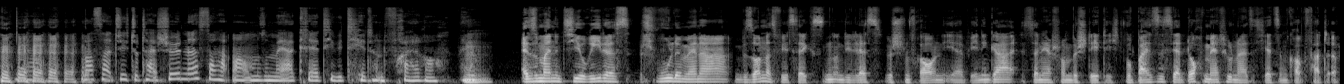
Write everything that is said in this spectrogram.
Ja, was natürlich total schön ist, dann hat man umso mehr Kreativität und Freiraum. Ja. Mhm. Also meine Theorie, dass schwule Männer besonders viel sexten und die lesbischen Frauen eher weniger, ist dann ja schon bestätigt. Wobei sie es ja doch mehr tun, als ich jetzt im Kopf hatte.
